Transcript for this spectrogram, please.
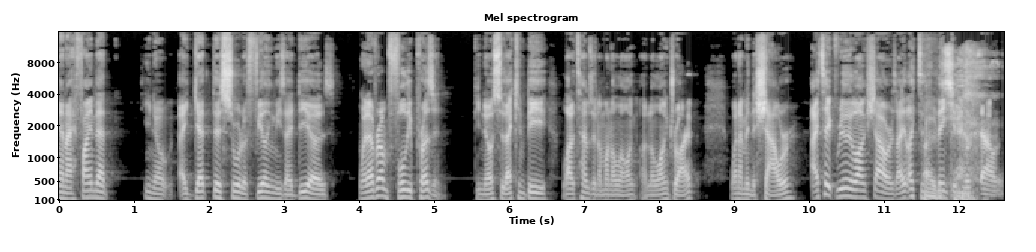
And I find that, you know, I get this sort of feeling, these ideas, whenever I'm fully present, you know, so that can be a lot of times when I'm on a long on a long drive, when I'm in the shower. I take really long showers. I like to I think in those showers.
